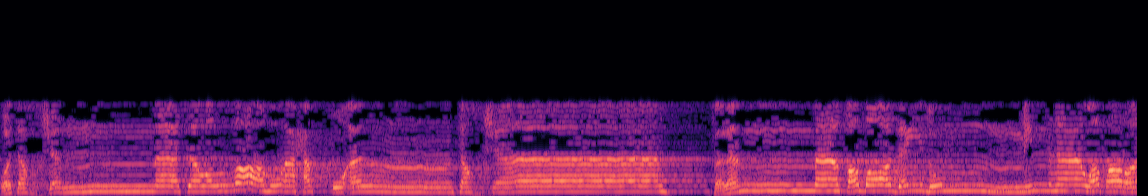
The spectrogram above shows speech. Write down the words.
وَتَخْشَى النَّاسَ وَاللَّهُ أَحَقُّ أَن تَخْشَاهُ. فَلَمَّا قَضَى زَيْدٌ مِنْهَا وَطَرًا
